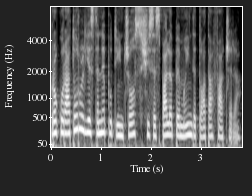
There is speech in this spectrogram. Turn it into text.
Procuratorul este neputincios și se spală pe mâini de toată afacerea.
